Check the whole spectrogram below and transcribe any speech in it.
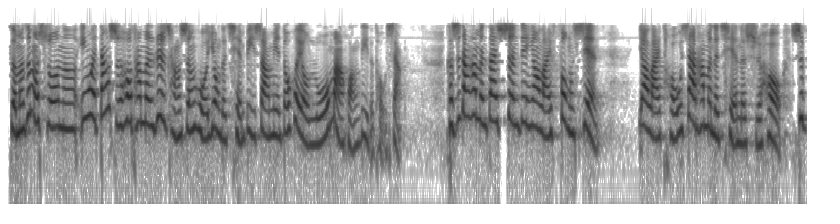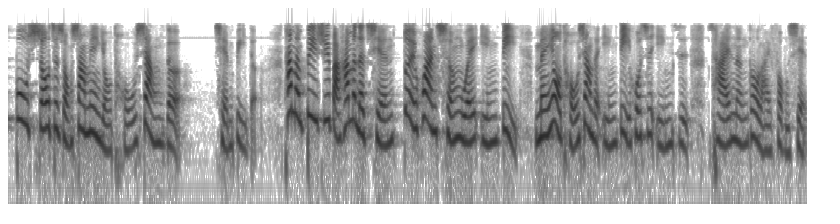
怎么这么说呢？因为当时候他们日常生活用的钱币上面都会有罗马皇帝的头像，可是当他们在圣殿要来奉献、要来投下他们的钱的时候，是不收这种上面有头像的钱币的。他们必须把他们的钱兑换成为银币，没有头像的银币或是银子，才能够来奉献。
